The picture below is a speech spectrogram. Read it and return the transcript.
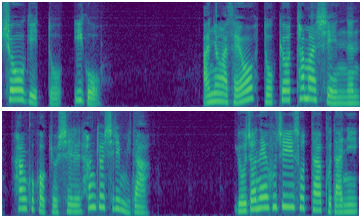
쇼기 또 이고 안녕하세요. 도쿄 타마시에 있는 한국어 교실 한교실입니다. 요전에 후지소타 구단이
